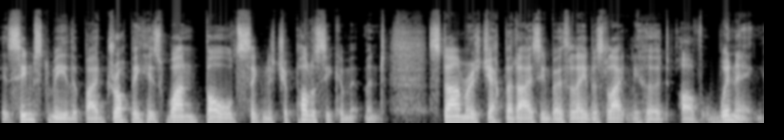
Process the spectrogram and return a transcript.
It seems to me that by dropping his one bold signature policy commitment, Starmer is jeopardising both Labour's likelihood of winning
